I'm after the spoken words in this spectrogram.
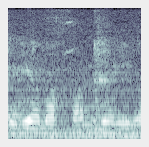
cest ma femme, j'arrive à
